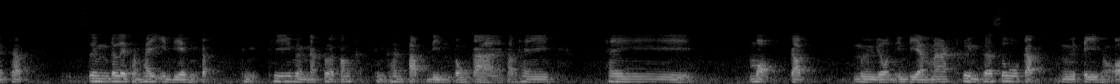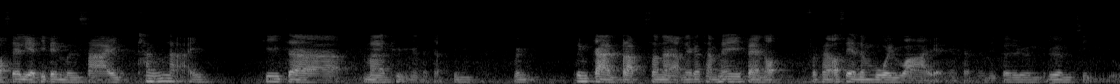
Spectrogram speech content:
นะครับ ซึ่งก็เลยทำให้อินเดียถึงกับถึงที่เมืองนักเตะต้องถึงขั้นปรับดินตรงกลางนะครับ ให้ให้เหมาะกับมือโยนอินเดียมากขึ้นเพื่อสู้กับมือตีของออสเตรเลียที่เป็นมือซ้ายทั้งหลายที่จะมาถึงนะครับ ซึ่งซึ่งการปรับสนามเนี่ยก็ทำให้แฟนออสแฟนออสเตรเลียนโวยวายนะครับอันนี้ก็เรื่องเรื่องจริงอยู่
